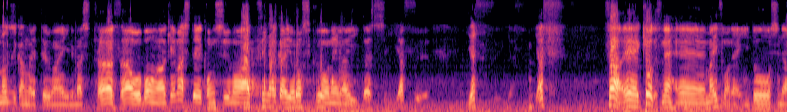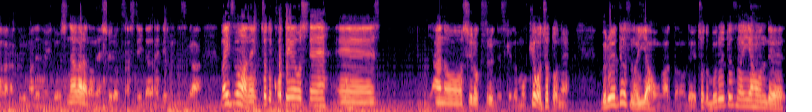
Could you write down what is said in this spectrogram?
の時間がやってまいりました。さあ、お盆明けまして、今週も暑い中よろしくお願いいたしやす。やす、やす、やす。さあ、えー今日ですね、えーまあ、いつもね、移動しながら、車での移動しながらのね、収録させていただいてるんですが、まあ、いつもはね、ちょっと固定をしてね、えーあの、収録するんですけども、今日はちょっとね、Bluetooth のイヤホンがあったので、ちょっと Bluetooth のイヤホンで、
